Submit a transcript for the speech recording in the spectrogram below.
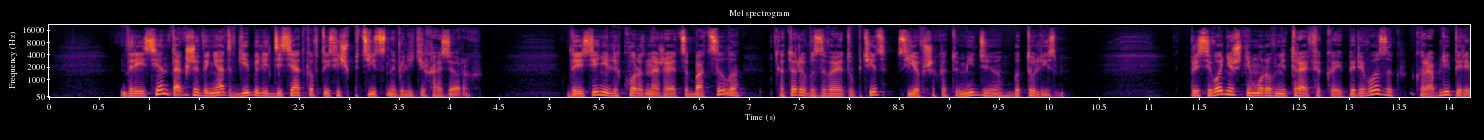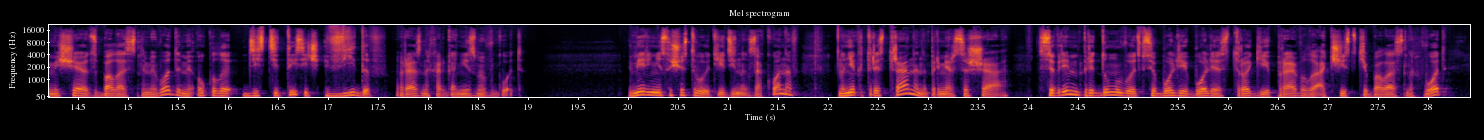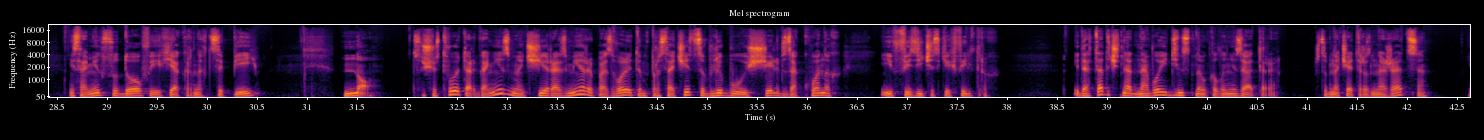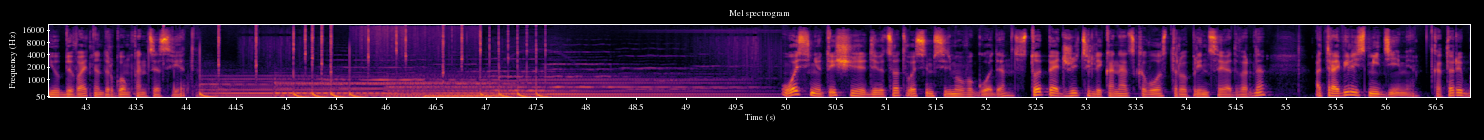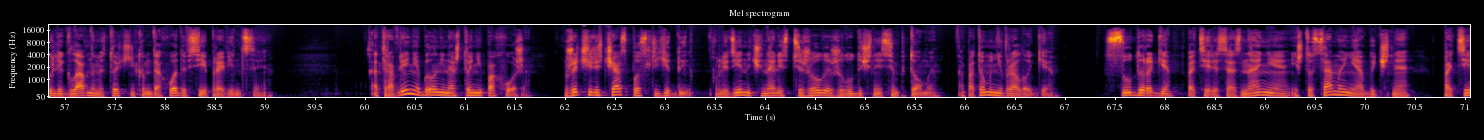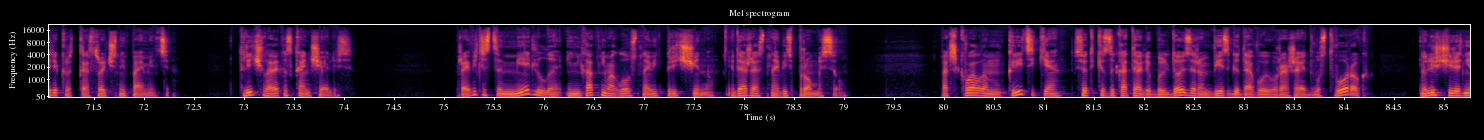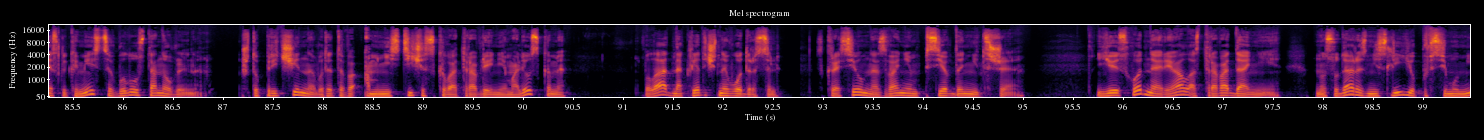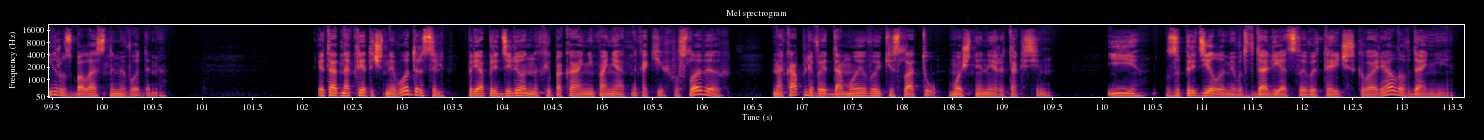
Дрейсен также винят в гибели десятков тысяч птиц на Великих озерах. В Дрейсене легко размножается бацилла, которая вызывает у птиц, съевших эту мидию, ботулизм. При сегодняшнем уровне трафика и перевозок корабли перемещают с балластными водами около 10 тысяч видов разных организмов в год. В мире не существует единых законов, но некоторые страны, например США, все время придумывают все более и более строгие правила очистки балластных вод и самих судов, и их якорных цепей. Но существуют организмы, чьи размеры позволят им просочиться в любую щель в законах и в физических фильтрах. И достаточно одного единственного колонизатора – чтобы начать размножаться и убивать на другом конце света. Осенью 1987 года 105 жителей канадского острова Принца Эдварда отравились мидиями, которые были главным источником дохода всей провинции. Отравление было ни на что не похоже. Уже через час после еды у людей начинались тяжелые желудочные симптомы, а потом и неврология. Судороги, потеря сознания и, что самое необычное, потери краткосрочной памяти. Три человека скончались. Правительство медлило и никак не могло установить причину и даже остановить промысел. Под шквалом критики все-таки закатали бульдозером весь годовой урожай двустворок, но лишь через несколько месяцев было установлено, что причина вот этого амнистического отравления моллюсками была одноклеточная водоросль с красивым названием псевдоницшая. Ее исходный ареал – острова Дании, но суда разнесли ее по всему миру с балластными водами. Эта одноклеточная водоросль при определенных и пока непонятно каких условиях накапливает домоевую кислоту, мощный нейротоксин. И за пределами, вот вдали от своего исторического ареала в Дании,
